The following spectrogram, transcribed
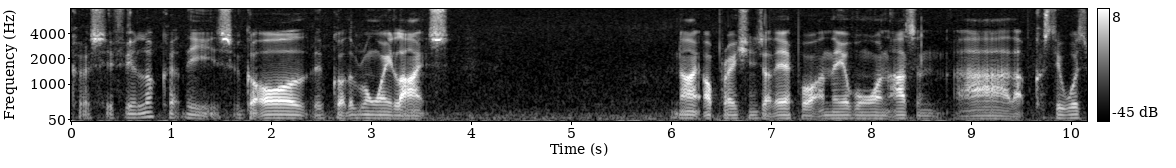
Because if you look at these, we've got all, they've got the runway lights. Night operations at the airport and the other one hasn't. Ah, that because there was,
